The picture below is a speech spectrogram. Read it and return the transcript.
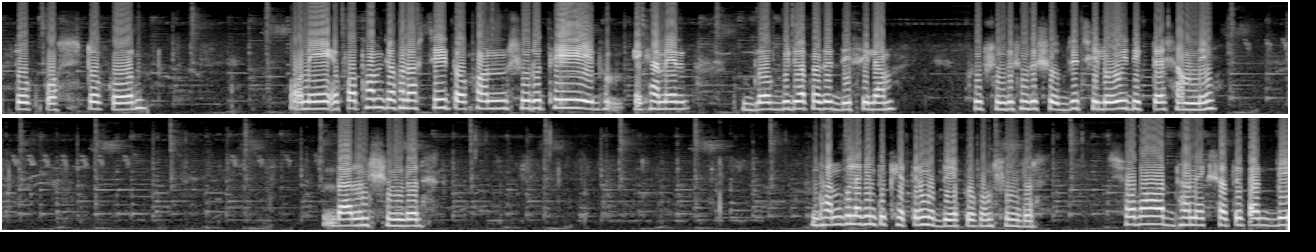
এত কষ্টকর। অনেক প্রথম যখন আসছি, তখন শুরুতেই এখানের ব্লগ ভিডিও আপনাদের দিছিলাম। খুব সুন্দর সুন্দর সবজি ছিল ওই দিকটায় সামনে। দারুণ সুন্দর। ধানগুলা কিন্তু ক্ষেতের মধ্যে একরকম সুন্দর। সবার ধান একসাথে পাকবে।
